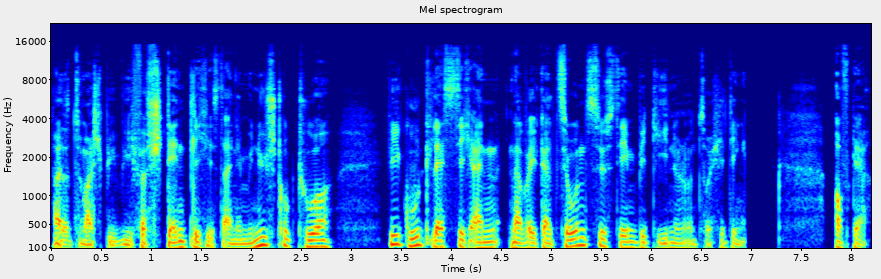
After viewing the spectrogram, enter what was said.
Also zum Beispiel, wie verständlich ist eine Menüstruktur, wie gut lässt sich ein Navigationssystem bedienen und solche Dinge. Auf der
